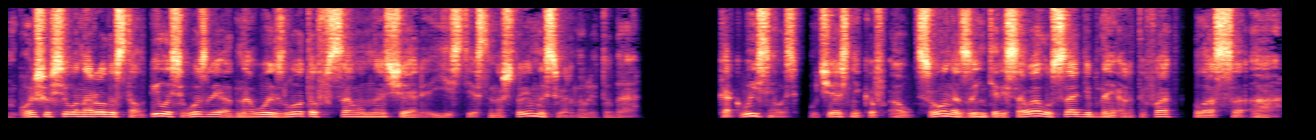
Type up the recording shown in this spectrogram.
Больше всего народу столпилось возле одного из лотов в самом начале, естественно, что и мы свернули туда. Как выяснилось, участников аукциона заинтересовал усадебный артефакт класса А,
